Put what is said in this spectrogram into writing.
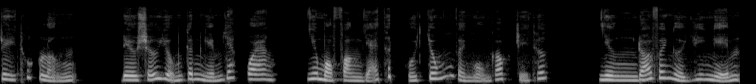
tri thức luận đều sử dụng kinh nghiệm giác quan như một phần giải thích của chúng về nguồn gốc tri thức. Nhưng đối với người duy nghiệm,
